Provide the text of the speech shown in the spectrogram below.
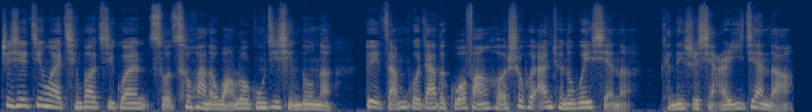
这些境外情报机关所策划的网络攻击行动呢？对咱们国家的国防和社会安全的威胁呢，肯定是显而易见的啊。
